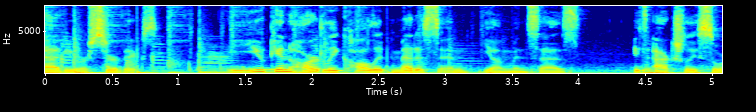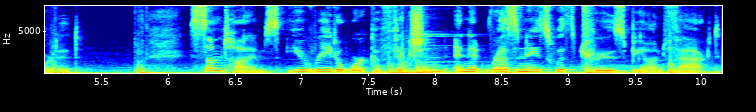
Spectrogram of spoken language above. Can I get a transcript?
Add Your Cervix. You can hardly call it medicine, Yungman says. It's actually sordid. Sometimes you read a work of fiction and it resonates with truths beyond fact.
